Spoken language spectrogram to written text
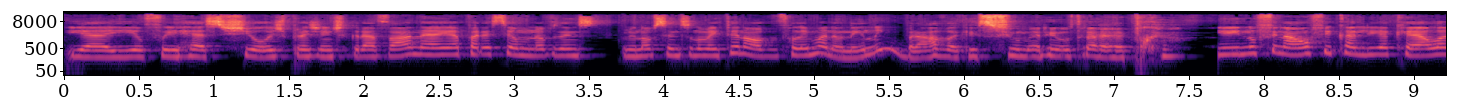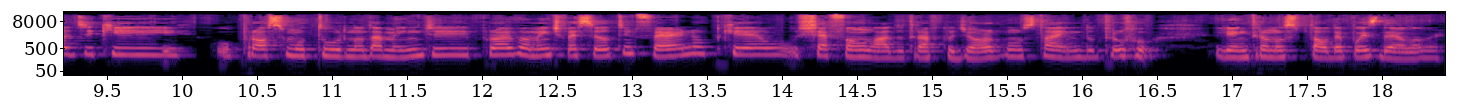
E aí eu fui reassistir hoje pra gente gravar, né? E apareceu 1900 1999. Eu falei, mano, eu nem lembrava que esse filme era em outra época. E aí, no final fica ali aquela de que o próximo turno da Mandy provavelmente vai ser outro inferno, porque o chefão lá do tráfico de órgãos tá indo pro. Ele entra no hospital depois dela, né?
